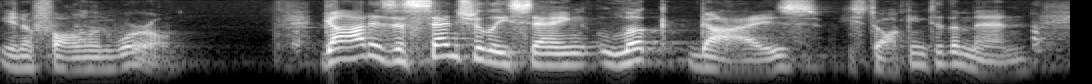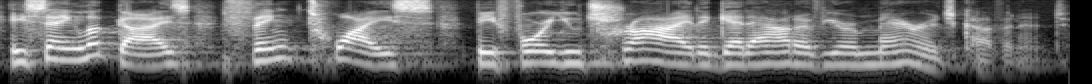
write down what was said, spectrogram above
in a fallen world. God is essentially saying, Look, guys, he's talking to the men. He's saying, Look, guys, think twice before you try to get out of your marriage covenant.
